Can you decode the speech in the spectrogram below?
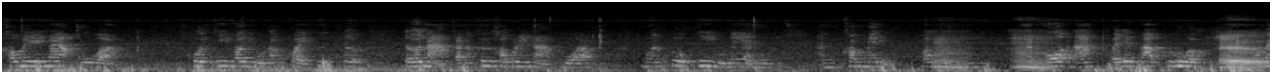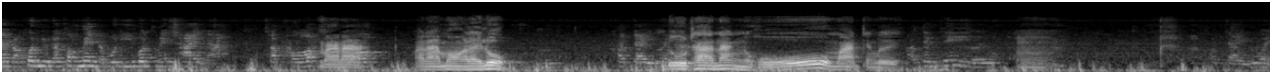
เขาไม่ได้น่ากลัว คนที่เขาอยู่น้ำข่อยคือเจอเจอหนากันนะคือเขาไม่ได้น่ากลัว เหมือนพวกที่อยู่ในอันอันคอมเมนต์บางทีอืเฉมพาะนะไม่ได้ภาพรวมเออ คอมเมนต์บางคนอยู่ในคอมเมนต์แต่บดีบดไม่ใช่นะเฉพาะมานะ เฉพามาหน้ามองอะไรลูก อืมเข้าใจด้วยนะดูท่านั่งโอ้โหมาดจังเลย เอาเต็มที่เลย อืม เข้าใจด้วย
